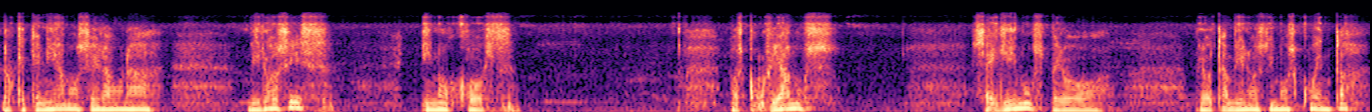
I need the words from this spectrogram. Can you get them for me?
lo que teníamos era una virosis y no COVID. Nos confiamos, seguimos, pero, pero también nos dimos cuenta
